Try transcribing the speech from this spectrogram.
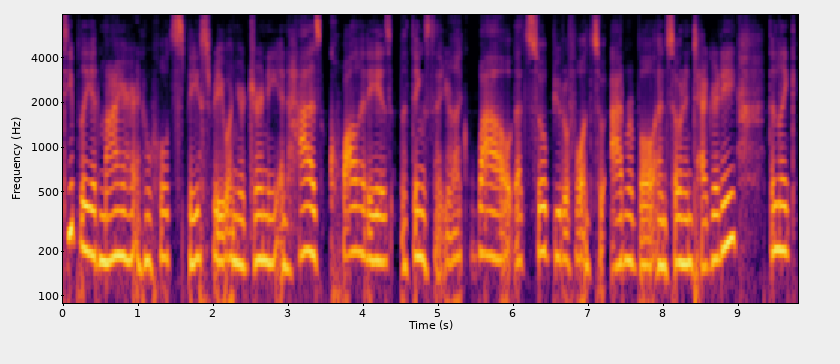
deeply admire and who holds space for you on your journey and has qualities, the things that you're like, wow, that's so beautiful and so admirable and so in integrity, then like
